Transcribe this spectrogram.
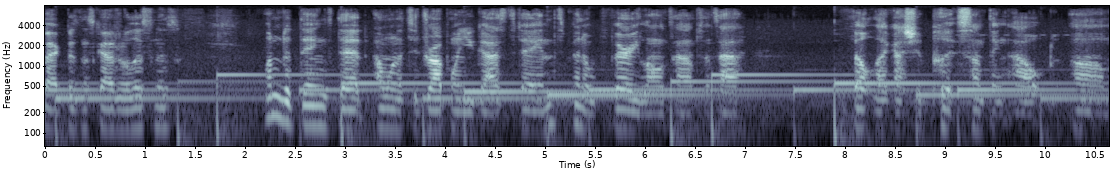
back, business casual listeners. One of the things that I wanted to drop on you guys today, and it's been a very long time since I felt like I should put something out. Um,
